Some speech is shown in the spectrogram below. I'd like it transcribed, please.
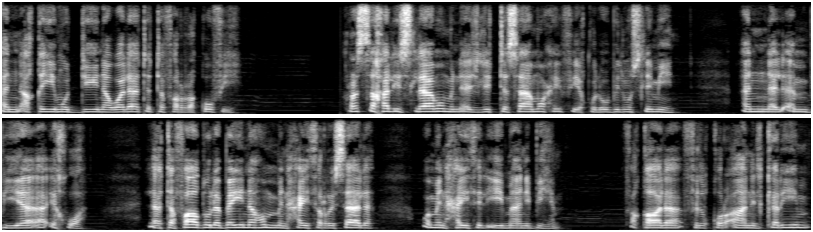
أن أقيموا الدين ولا تتفرقوا فيه. رسخ الإسلام من أجل التسامح في قلوب المسلمين. أن الأنبياء إخوة. لا تفاضل بينهم من حيث الرسالة ومن حيث الإيمان بهم. فقال في القرآن الكريم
